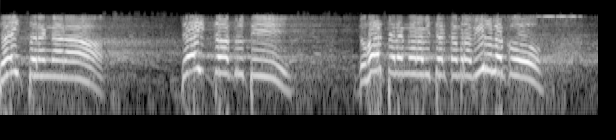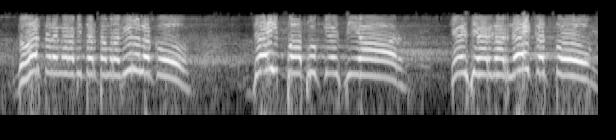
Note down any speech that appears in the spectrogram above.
జై తెలంగాణ. జై జాగృతి. జోహర్ తెలంగాణ విద్యార్థమర వీరులకు. జోహర్ తెలంగాణ విద్యార్థమర వీరులకు. జై బాపు కేసీఆర్. కేసీఆర్ గారి నాయకత్వం.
